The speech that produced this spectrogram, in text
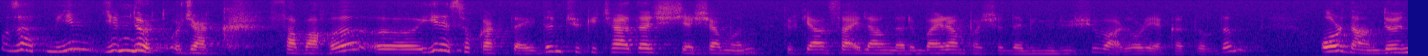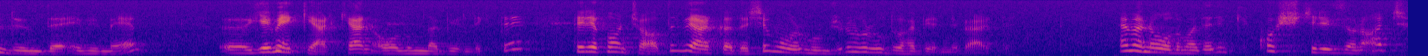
Uzatmayayım, 24 Ocak sabahı e, yine sokaktaydım. Çünkü Çağdaş Yaşam'ın, Türkan Saylanlar'ın Bayrampaşa'da bir yürüyüşü vardı. Oraya katıldım. Oradan döndüğümde evime e, yemek yerken oğlumla birlikte telefon çaldı. Bir arkadaşım Uğur Mumcu'nun vurulduğu haberini verdi. Hemen oğluma dedim ki koş televizyonu aç,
